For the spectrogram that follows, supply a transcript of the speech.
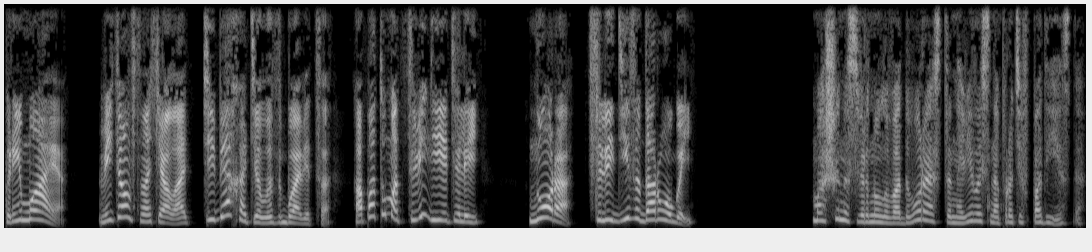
прямая! Ведь он сначала от тебя хотел избавиться, а потом от свидетелей. Нора, следи за дорогой!» Машина свернула во двор и остановилась напротив подъезда.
